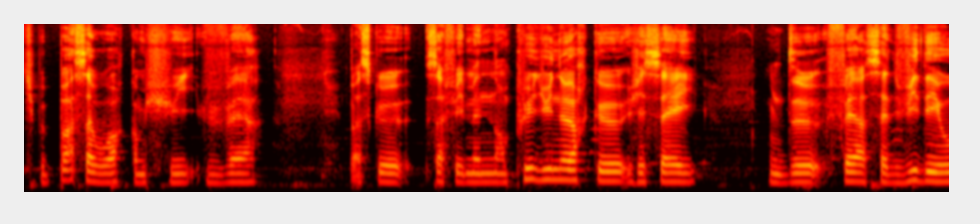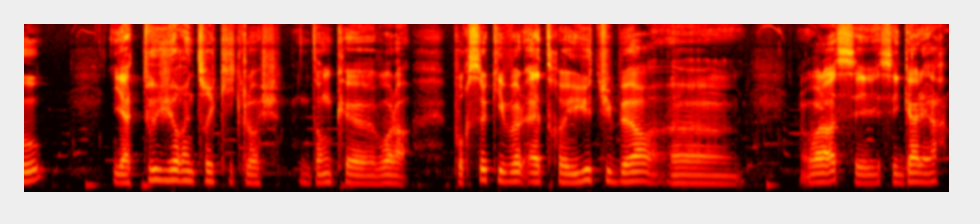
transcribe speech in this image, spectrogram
tu peux pas savoir comme je suis vert. Parce que ça fait maintenant plus d'une heure que j'essaye de faire cette vidéo. Il y a toujours un truc qui cloche. Donc euh, voilà, pour ceux qui veulent être youtubeurs, euh, voilà, c'est galère.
